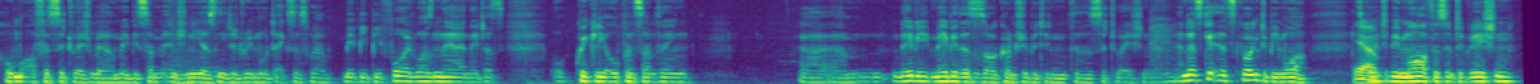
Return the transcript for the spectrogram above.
home office situation where maybe some engineers needed remote access where maybe before it wasn't there and they just quickly opened something. Uh, um, maybe maybe this is all contributing to the situation, and it's it's going to be more. It's yeah. going to be more of this integration.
